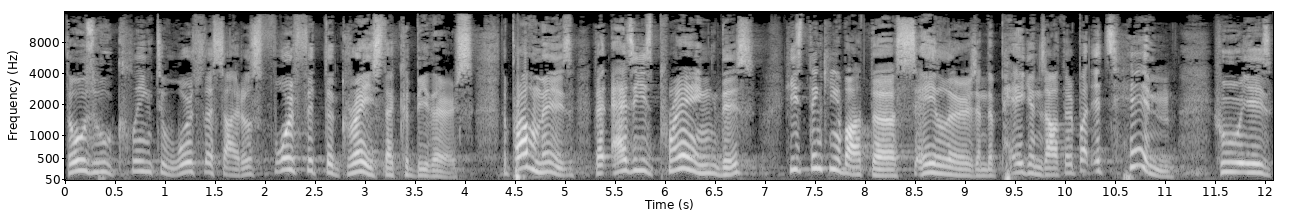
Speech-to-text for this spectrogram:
Those who cling to worthless idols forfeit the grace that could be theirs. The problem is that as he's praying this, he's thinking about the sailors and the pagans out there, but it's him who is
